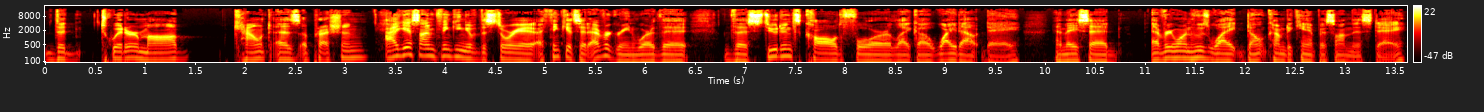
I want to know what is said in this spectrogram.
the Twitter mob count as oppression? I guess I'm thinking of the story. I think it's at Evergreen where the the students called for like a whiteout day, and they said everyone who's white don't come to campus on this day.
